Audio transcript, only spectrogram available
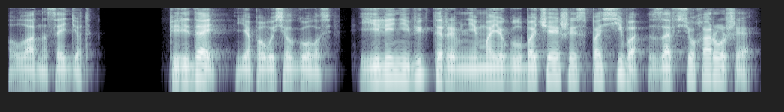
Ладно, сойдет. «Передай», – я повысил голос, – «Елене Викторовне мое глубочайшее спасибо за все хорошее».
